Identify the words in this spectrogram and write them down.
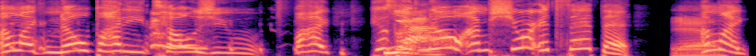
I'm like, "Nobody tells you five. He was Yeah. like, "No, I'm sure it said that." yeah. I'm like,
